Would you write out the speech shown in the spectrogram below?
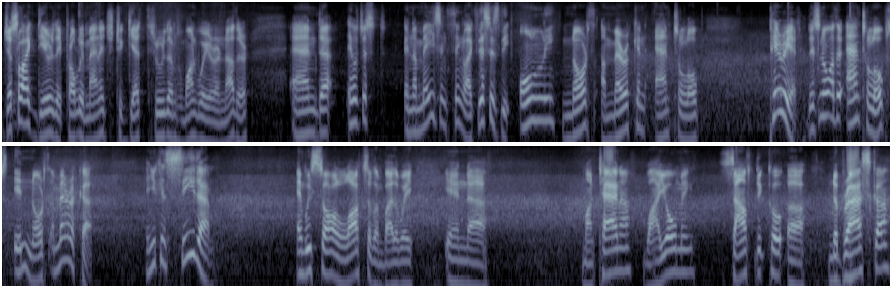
Just like deer, they probably managed to get through them one way or another. And uh, it was just an amazing thing. Like this is the only North American antelope Period. There's no other antelopes in North America. And you can see them. And we saw lots of them, by the way, in uh, Montana, Wyoming, South Dakota, uh, Nebraska,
